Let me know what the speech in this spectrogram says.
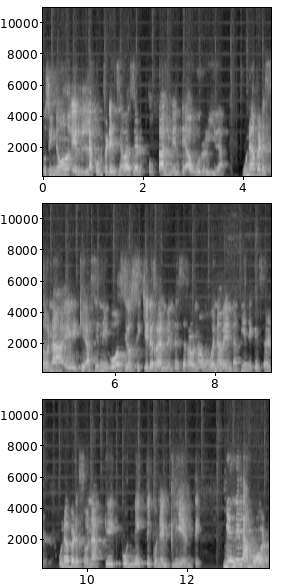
o si no, la conferencia va a ser totalmente aburrida. Una persona eh, que hace negocios, si quiere realmente cerrar una buena venta, tiene que ser una persona que conecte con el cliente. Y en el amor,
